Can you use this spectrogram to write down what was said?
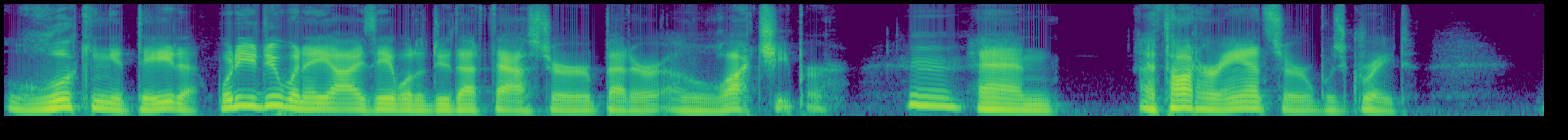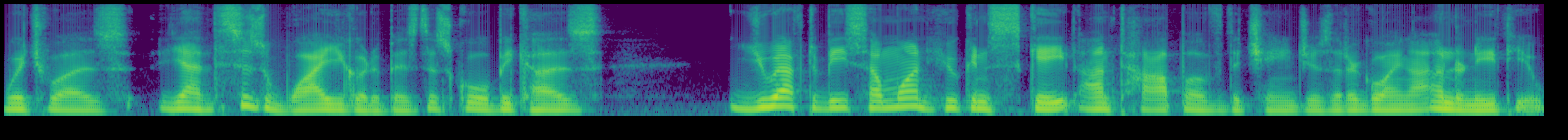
looking at data, what do you do when AI is able to do that faster, better, a lot cheaper? Hmm. And I thought her answer was great, which was, yeah, this is why you go to business school because you have to be someone who can skate on top of the changes that are going on underneath you.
